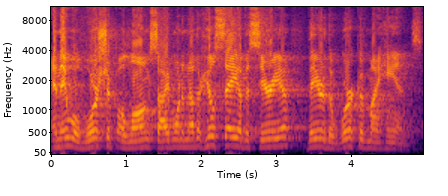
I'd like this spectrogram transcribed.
and they will worship alongside one another. He'll say of Assyria, They are the work of my hands.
